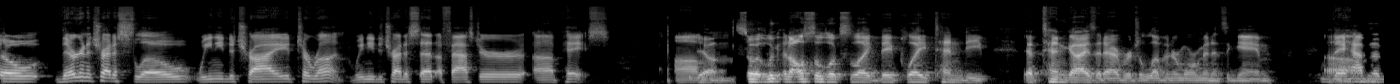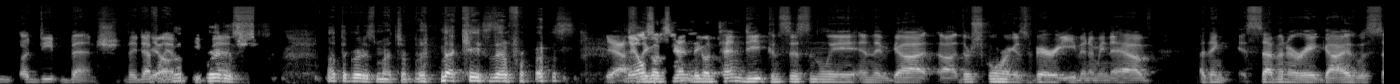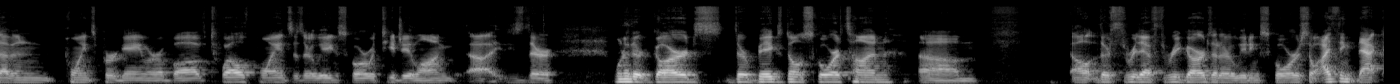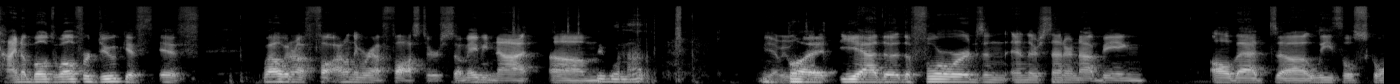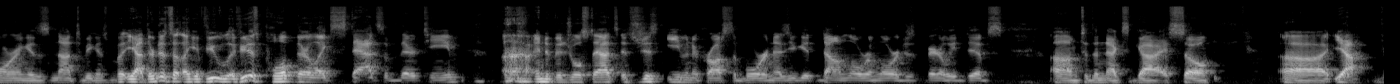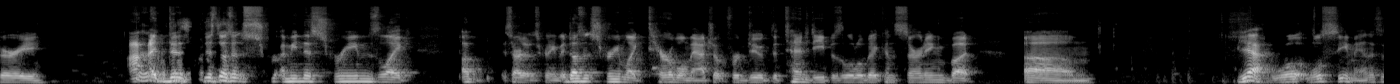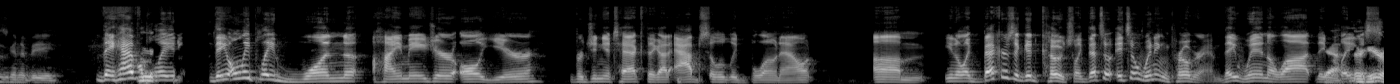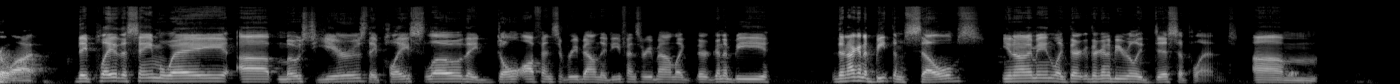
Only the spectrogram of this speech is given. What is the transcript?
So they're going to try to slow. We need to try to run. We need to try to set a faster uh, pace. Um, yeah. So it look. It also looks like they play ten deep. They have ten guys that average eleven or more minutes a game. They um, have a, a, deep bench. They definitely yeah, have a deep greatest, bench. Not the greatest matchup in that case then for us. Yeah, they, so they go ten. They go ten deep consistently, and they've got uh, their scoring is very even. I mean, they have I think seven or eight guys with seven points per game or above. Twelve points as their leading score with TJ Long. Uh, he's their one of their guards. Their bigs don't score a ton. Um, all, they're three. They have three guards that are leading scorers. So I think that kind of bodes well for Duke. If if well, we don't have. I don't think we're gonna have Foster, so maybe not. Um, we will not. Yeah, we but yeah, the the forwards and and their center not being all that uh, lethal scoring is not to be considered. But yeah, they're just like if you if you just pull up their like stats of their team, individual stats, it's just even across the board. And as you get down lower and lower, just barely dips um, to the next guy. So uh, yeah, very. I, I, this this doesn't. I mean, this screams like. A, sorry, doesn't scream. It doesn't scream like terrible matchup for Duke. The ten deep is a little bit concerning, but um, yeah, we'll we'll see, man. This is going to be. They have played. They only played one high major all year. Virginia Tech. They got absolutely blown out. Um, you know, like Becker's a good coach. Like that's a it's a winning program. They win a lot. They yeah, play. They're here a lot. They play the same way uh, most years. They play slow. They don't offensive rebound. They defensive rebound. Like they're going to be, they're not going to beat themselves. You know what I mean? Like they're they're going to be really disciplined. Um,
